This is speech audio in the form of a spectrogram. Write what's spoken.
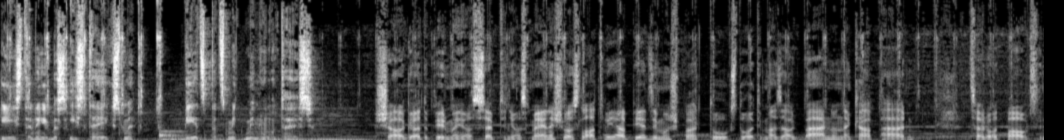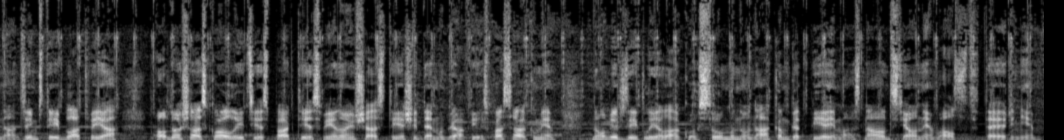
Īstenības izteiksme 15 minūtēs. Šā gada pirmajos septiņos mēnešos Latvijā piedzimuši par tūkstoti mazāk bērnu nekā pērn. Cerot paaugstināt dzimstību Latvijā, valdošās koalīcijas partijas vienojušās tieši demogrāfijas pasākumiem novirzīt lielāko summu no nākamgad pieejamās naudas jauniem valsts tēriņiem.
